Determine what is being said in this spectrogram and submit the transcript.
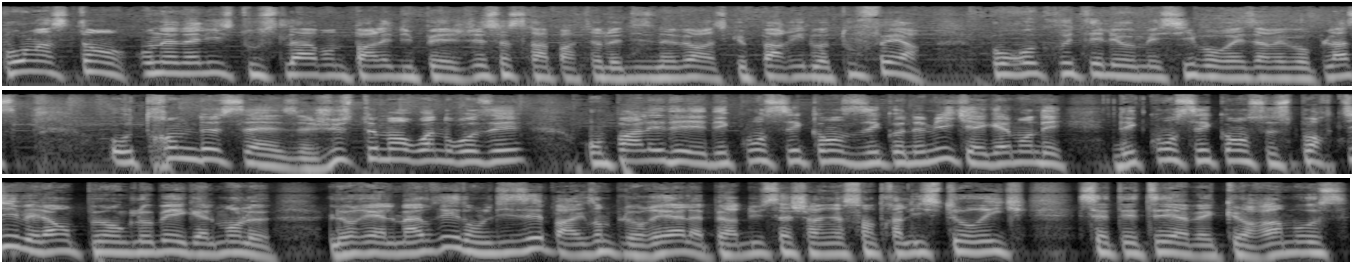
Pour l'instant, on analyse tout cela avant de parler du PSG. Ce sera à partir de 19h. Est-ce que Paris doit tout faire pour recruter Léo Messi Vous réservez vos places au 32-16. Justement, Juan Rosé, on parlait des, conséquences économiques, il y a également des, conséquences sportives, et là on peut englober également le, Real Madrid. On le disait, par exemple, le Real a perdu sa charnière centrale historique cet été avec Ramos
